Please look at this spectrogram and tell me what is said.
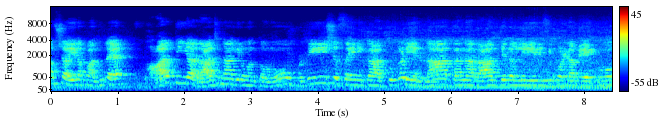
ಅಂಶ ಏನಪ್ಪಾ ಅಂತಂದ್ರೆ ಭಾರತೀಯ ರಾಜನಾಗಿರುವಂತವನು ಬ್ರಿಟಿಷ್ ಸೈನಿಕ ತುಕಡಿಯನ್ನ ತನ್ನ ರಾಜ್ಯದಲ್ಲಿ ಇರಿಸಿಕೊಳ್ಳಬೇಕು.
